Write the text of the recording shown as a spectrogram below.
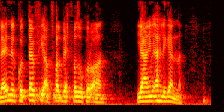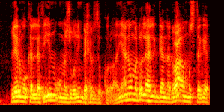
لأن الكتاب في أطفال بيحفظوا قران يعني أهل جنة. غير مكلفين ومشغولين بحفظ القرآن. يعني هم دول أهل الجنة دعائهم مستجاب.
